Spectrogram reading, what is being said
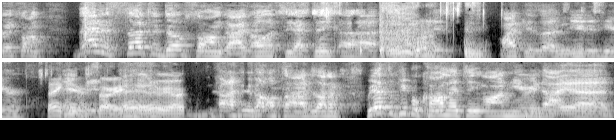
great song. That is such a dope song, guys. Oh, let's see. I think uh, Mike is, Mike is uh, muted here. Thank There you. Sorry. Hey, there we are. I do that all the time. I do that all the time. We had some people commenting on here, and I uh,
